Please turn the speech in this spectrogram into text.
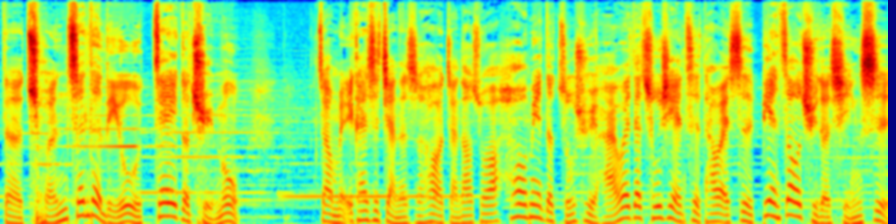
的《纯真的礼物》这个曲目，在我们一开始讲的时候讲到说，后面的主曲还会再出现一次，它会是变奏曲的形式。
